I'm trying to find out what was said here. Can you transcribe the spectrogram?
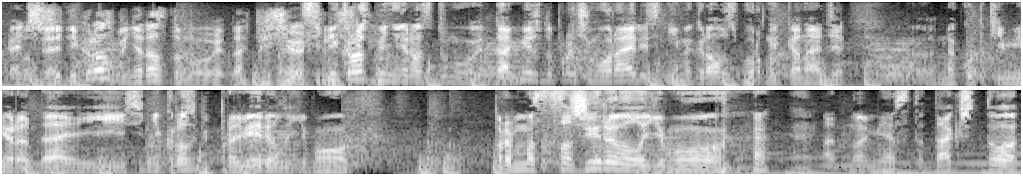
Опять вот же... Сидни Кросби не раздумывает, да? Сидни Кросби не раздумывает, да. Между прочим, Урайли с ним играл в сборной Канаде э, на Кубке мира, да, и Сидни Кросби проверил ему, промассажировал ему одно место. Так что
